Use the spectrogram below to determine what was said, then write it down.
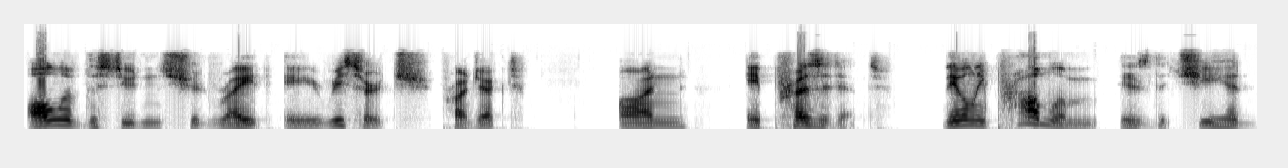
all of the students should write a research project on a president. The only problem is that she had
